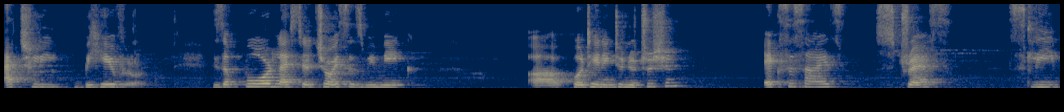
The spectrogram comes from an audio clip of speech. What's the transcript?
actually behavioral. These are poor lifestyle choices we make uh, pertaining to nutrition, exercise, stress, sleep,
